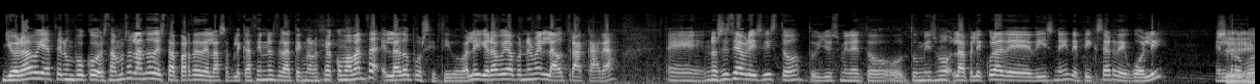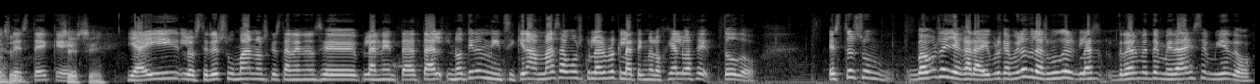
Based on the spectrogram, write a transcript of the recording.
Yo ahora voy a hacer un poco, estamos hablando de esta parte de las aplicaciones de la tecnología, cómo avanza el lado positivo, ¿vale? Y ahora voy a ponerme en la otra cara. Eh, no sé si habréis visto, tú, Luis Mineto, o tú mismo, la película de Disney, de Pixar, de Wally. el robot de este que sí, sí. y ahí los seres humanos que están en ese planeta tal no tienen ni siquiera masa muscular porque la tecnología lo hace todo esto es un vamos a llegar ahí porque a mí lo de las Google Glass realmente me da ese miedo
